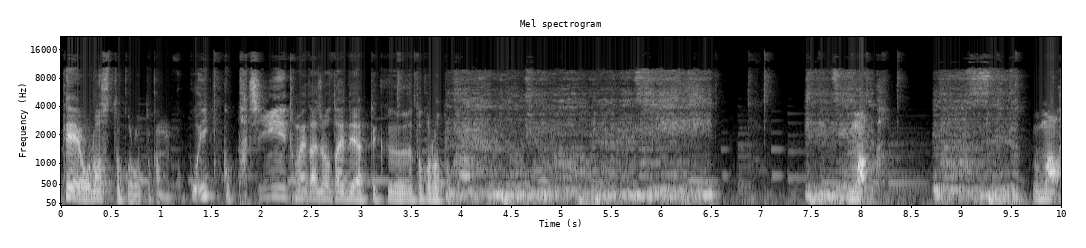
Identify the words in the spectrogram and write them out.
手を下ろすところとかもここ1個パチン止めた状態でやっていくところとかうまっうまっ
